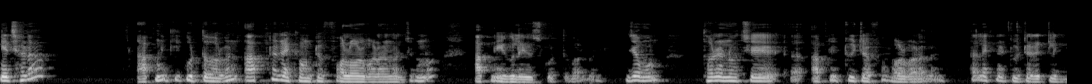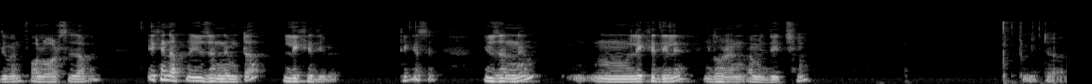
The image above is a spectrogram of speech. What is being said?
এছাড়া আপনি কি করতে পারবেন, আপনার অ্যাকাউন্টে ফলোয়ার বাড়ানোর জন্য আপনি এগুলো ইউজ করতে পারবেন। যেমন ধরেন হচ্ছে আপনি টুইটার ফলোয়ার বাড়াবেন, তাহলে এখানে টুইটারে ক্লিক দিবেন ফলোয়ার্সে যাবেন। এখানে আপনি ইউজার নেমটা লিখে দিবেন ঠিক আছে? ইউজার নেম লিখে দিলে ধরেন আমি দিচ্ছি টুইটার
